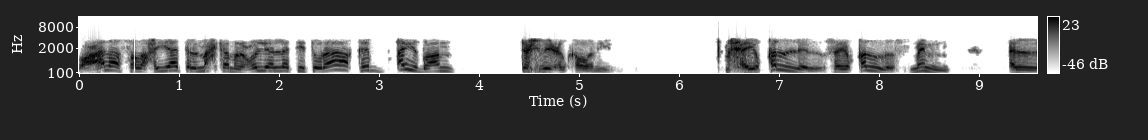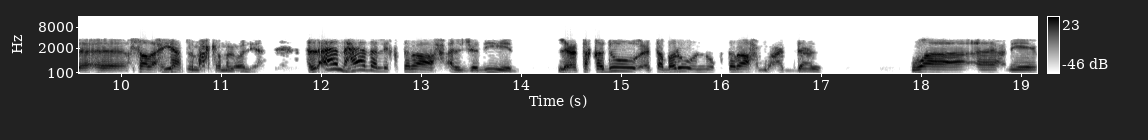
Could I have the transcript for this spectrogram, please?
وعلى صلاحيات المحكمة العليا التي تراقب أيضا تشريع القوانين. سيقلل سيقلص من صلاحيات المحكمة العليا. الآن هذا الاقتراح الجديد اللي اعتقدوه اعتبروه إنه اقتراح معدل ويعني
